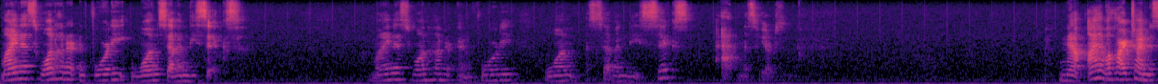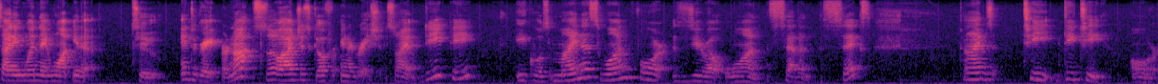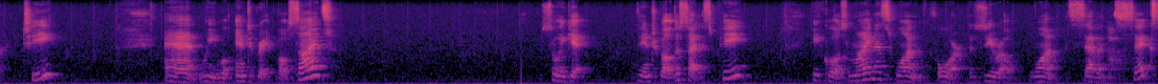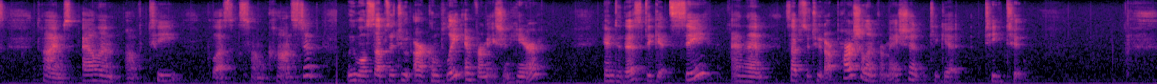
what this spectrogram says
minus 140, 176. Minus 140, 176 atmospheres. Now, I have a hard time deciding when they want you to, to integrate or not, so I just go for integration. So I have dp equals minus 140,176 times t dt over t, and we will integrate both sides. So we get the integral of this side is p equals minus 140,176 times ln of t plus some constant. We will substitute our complete information here into this to get C, and then substitute our partial information to get T2.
